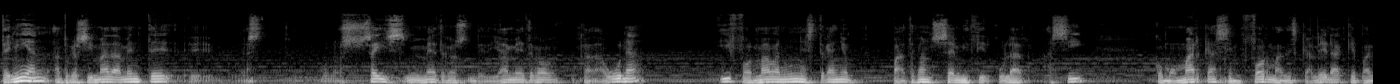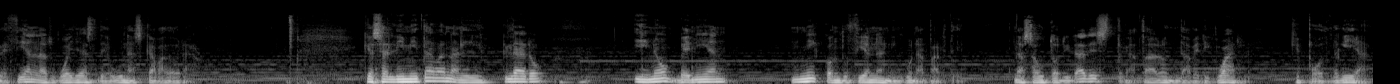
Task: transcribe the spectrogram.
tenían aproximadamente unos 6 metros de diámetro cada una y formaban un extraño patrón semicircular, así como marcas en forma de escalera que parecían las huellas de una excavadora, que se limitaban al claro y no venían ni conducían a ninguna parte. Las autoridades trataron de averiguar qué podría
